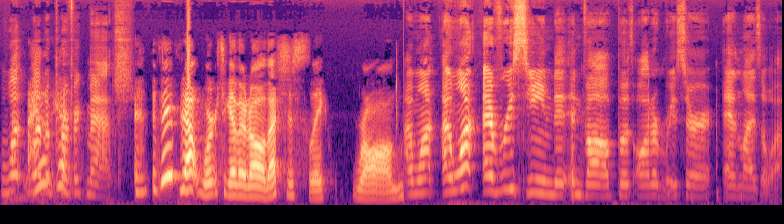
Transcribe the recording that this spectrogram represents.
What what a don't get- perfect match. If they've not worked together at all, that's just like wrong. I want I want every scene to involve both Autumn Reeser and Liza Weil.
